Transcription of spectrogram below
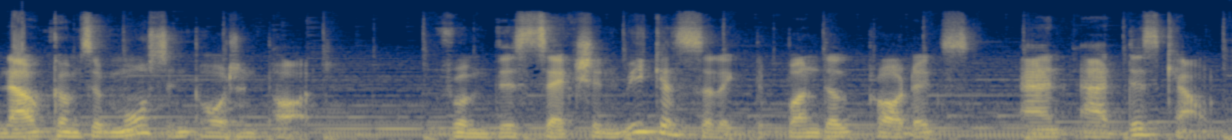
Now comes the most important part. From this section, we can select the bundle products and add discount.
